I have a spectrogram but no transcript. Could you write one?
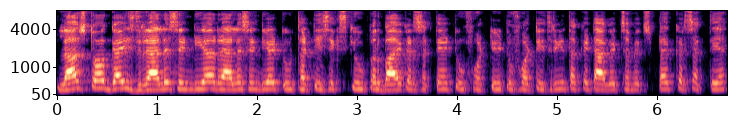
Last stock guys Rallis India Rallis India 236 के ऊपर बाय कर सकते हैं 240 टू 43 तक के टारगेट्स हम एक्सपेक्ट कर सकते हैं।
